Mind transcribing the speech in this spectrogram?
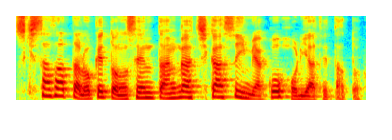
突き刺さったロケットの先端が地下水脈を掘り当てたと。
